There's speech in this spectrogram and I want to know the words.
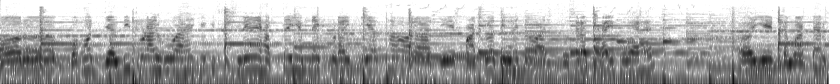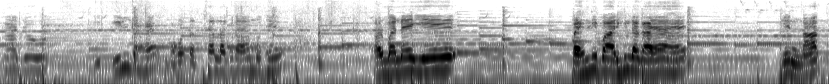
और बहुत जल्दी तोड़ाई हुआ है, क्योंकि पिछले हफ़्ते ही हमने एक तोड़ाई किया था और आज ये पाँचवा दिन है जो आज दूसरा तोड़ाई हुआ है। और ये टमाटर का जो ईल्ड है, बहुत अच्छा लग रहा है मुझे। और मैंने ये पहली बार ही लगाया है। ये नाथ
